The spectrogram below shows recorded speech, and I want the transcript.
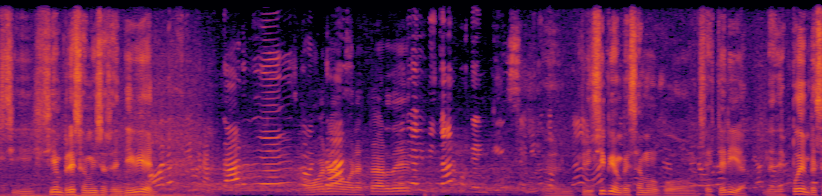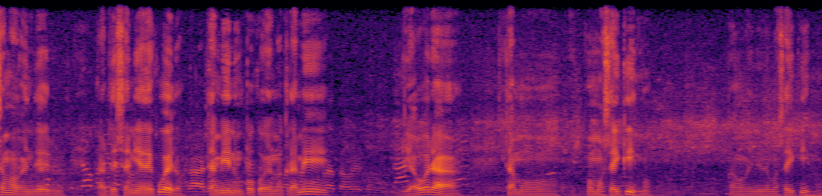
si- siempre eso me hizo sentir bien. Buenas tardes. voy a invitar porque en 15 minutos. Al principio empezamos con cestería, después empezamos a vender artesanía de cuero, también un poco de macramé y ahora estamos con mosaicismo, estamos vendiendo mosaicismo.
